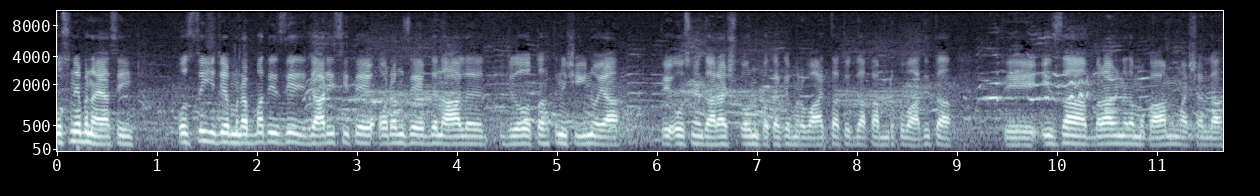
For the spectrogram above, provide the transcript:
ਉਸਨੇ ਬਣਾਇਆ ਸੀ। ਉਸ ਦੀ ਜੇ ਮੁਰੰਮਤ ਇਸ ਦੀ ਜਾਰੀ ਸੀ ਤੇ ਔਰੰਗਜ਼ੇਬ ਦੇ ਨਾਲ ਜਦੋਂ ਤਖਤ ਨਸ਼ੀਨ ਹੋਇਆ ਤੇ ਉਸਨੇ ਦਾਰਾ ਸ਼ਿਕੋ ਨੂੰ ਪਤਾ ਕਿ ਮਰਵਾ ਦਿੱਤਾ ਤੇ ਉਹਦਾ ਕੰਮ ਰੁਕਵਾ ਦਿੱਤਾ। ਤੇ ਇਸ ਦਾ ਬੜਾ ਇਹਨਾਂ ਦਾ ਮੁਕਾਮ ਹੈ, ਮਾਸ਼ਾਅੱਲਾ।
